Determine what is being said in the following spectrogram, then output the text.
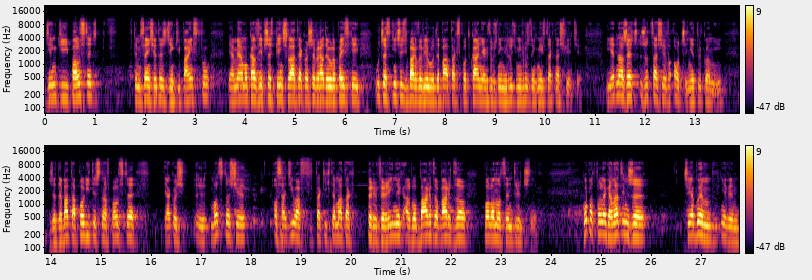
dzięki Polsce, w tym sensie też dzięki państwu. Ja miałem okazję przez pięć lat jako szef Rady Europejskiej uczestniczyć w bardzo wielu debatach, spotkaniach z różnymi ludźmi w różnych miejscach na świecie. I jedna rzecz rzuca się w oczy, nie tylko mi, że debata polityczna w Polsce jakoś y, mocno się osadziła w takich tematach peryferyjnych albo bardzo, bardzo polonocentrycznych. Kłopot polega na tym, że czy ja byłem, nie wiem,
